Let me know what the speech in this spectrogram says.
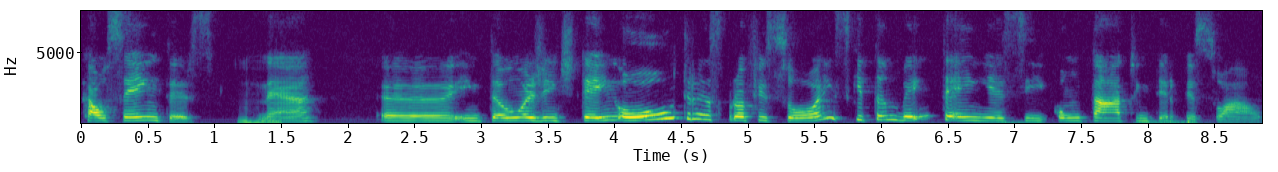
call centers, uhum. né? Uh, então a gente tem outras profissões que também têm esse contato interpessoal.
